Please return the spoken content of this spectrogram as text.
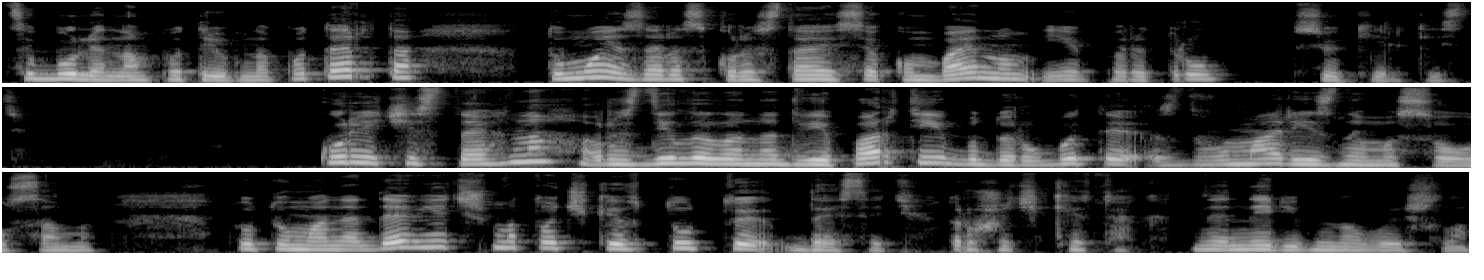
цибуля нам потрібна потерта, тому я зараз користаюся комбайном і перетру всю кількість. Курячі стегна розділила на дві партії, буду робити з двома різними соусами. Тут у мене 9 шматочків, тут 10, трошечки так нерівно вийшло.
